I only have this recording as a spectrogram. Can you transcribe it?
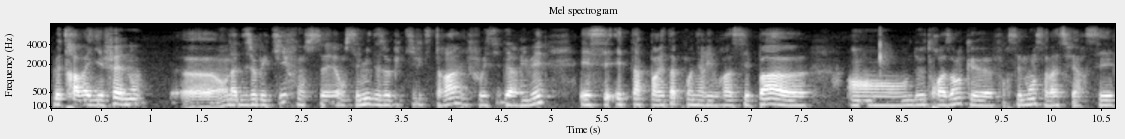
le travail est fait. Non. Euh, on a des objectifs, on s'est, mis des objectifs, etc. Il faut essayer d'y arriver. Et c'est étape par étape qu'on y arrivera. C'est pas euh, en deux trois ans que forcément ça va se faire. C'est,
